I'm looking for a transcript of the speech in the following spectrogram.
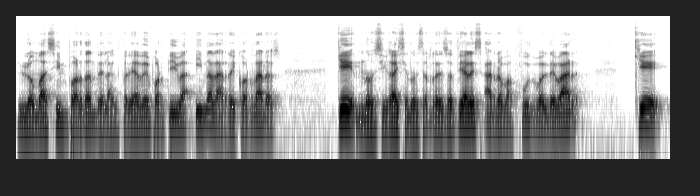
lo más importante de la actualidad deportiva. Y nada, recordaros que nos sigáis en nuestras redes sociales, arroba fútbol de bar, que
